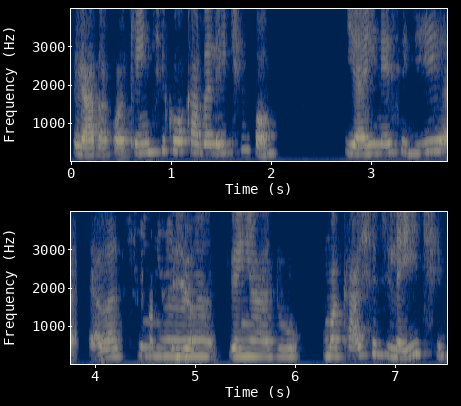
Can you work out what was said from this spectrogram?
pegava água quente e colocava leite em pó. E aí nesse dia ela tinha ganhado uma caixa de leite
